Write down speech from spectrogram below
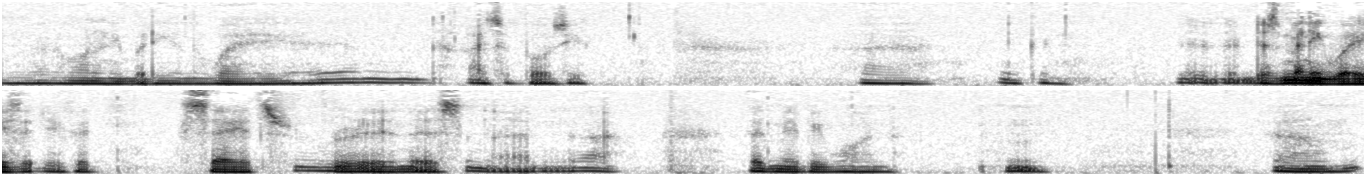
I don't want anybody in the way. And I suppose you, uh, you could. There's many ways that you could say it's rooted in this and that. And, uh, that may be one. Hmm. Um,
